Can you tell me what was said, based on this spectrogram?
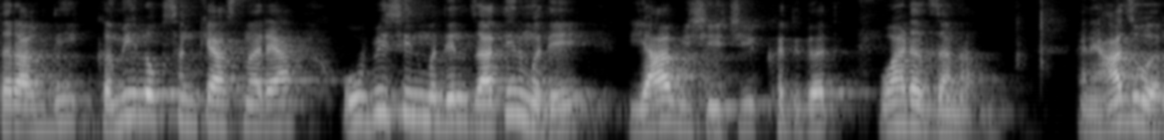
तर अगदी कमी लोकसंख्या असणाऱ्या ओबीसीमधील जातींमध्ये याविषयीची खदगत वाढत जाणार. आणि आजवर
